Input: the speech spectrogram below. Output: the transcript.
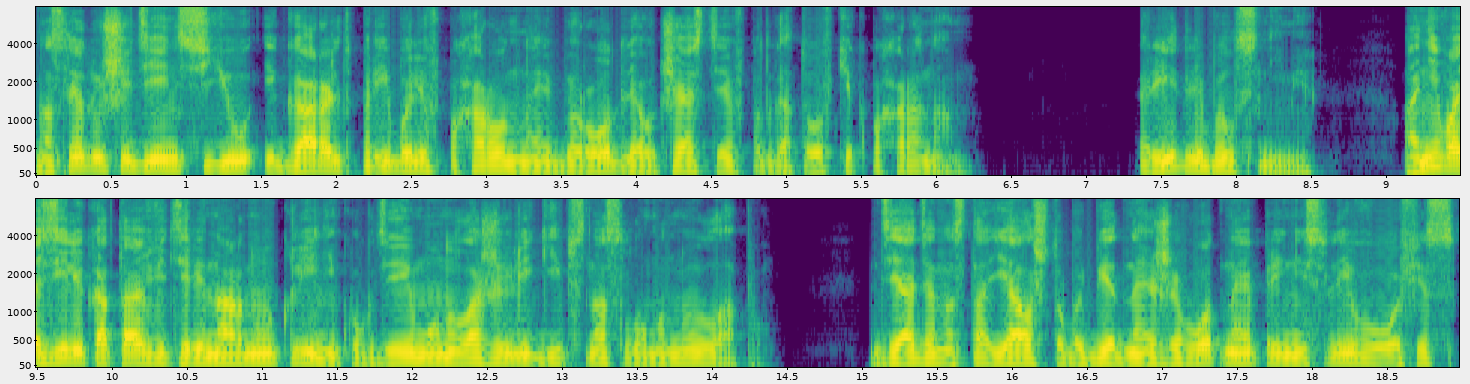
На следующий день Сью и Гарольд прибыли в похоронное бюро для участия в подготовке к похоронам. Ридли был с ними. Они возили кота в ветеринарную клинику, где ему наложили гипс на сломанную лапу. Дядя настоял, чтобы бедное животное принесли в офис,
